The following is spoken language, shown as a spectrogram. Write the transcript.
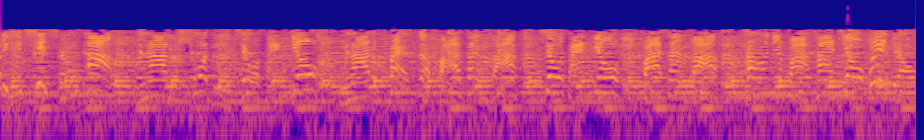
里去沏清茶，拿着勺子搅三搅，拿着筷子扒三扒，搅三搅扒三扒，倘你把它搅会了，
